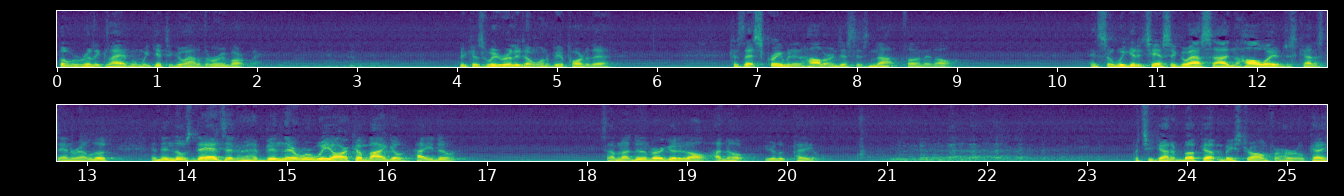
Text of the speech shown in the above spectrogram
But we're really glad when we get to go out of the room, aren't we? Because we really don't want to be a part of that. Because that screaming and hollering just is not fun at all. And so we get a chance to go outside in the hallway and just kind of stand around and look. And then those dads that have been there where we are come by and go, How you doing? So I'm not doing very good at all. I know. You look pale. but you got to buck up and be strong for her, okay?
